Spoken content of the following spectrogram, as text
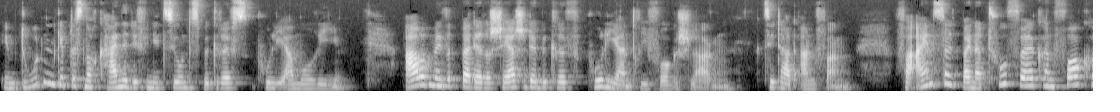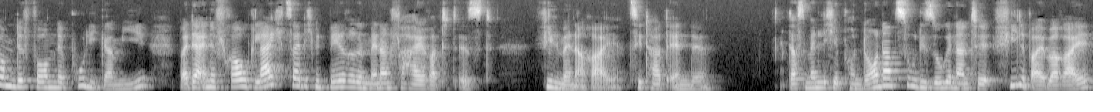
Im Duden gibt es noch keine Definition des Begriffs Polyamorie. Aber mir wird bei der Recherche der Begriff Polyandrie vorgeschlagen. Zitat Anfang vereinzelt bei Naturvölkern vorkommende Form der Polygamie, bei der eine Frau gleichzeitig mit mehreren Männern verheiratet ist. Vielmännerei. Zitat Ende. Das männliche Pendant dazu, die sogenannte Vielweiberei,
